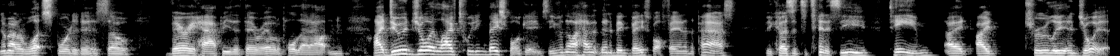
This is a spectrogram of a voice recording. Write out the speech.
no matter what sport it is. So very happy that they were able to pull that out. And I do enjoy live tweeting baseball games, even though I haven't been a big baseball fan in the past because it's a Tennessee team, I I truly enjoy it.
